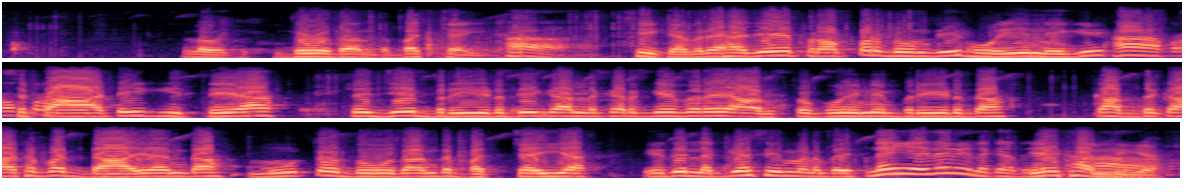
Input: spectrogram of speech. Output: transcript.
ਲਓ ਜੀ ਦੋ ਦੰਦ ਬੱਚਾ ਹੀ। ਹਾਂ। ਠੀਕ ਹੈ ਵੀਰੇ ਹਜੇ ਪ੍ਰੋਪਰ ਦੋਂਦੀ ਹੋਈ ਨਹੀਂਗੀ ਹਾਂ ਪ੍ਰੋਪਰ ਸਟਾਰਟ ਹੀ ਕੀਤੇ ਆ। ਤੇ ਜੇ ਬਰੀਡ ਦੀ ਗੱਲ ਕਰਗੇ ਵੀਰੇ ਅੰਤ ਤੋਂ ਕੋਈ ਨਹੀਂ ਬਰੀਡ ਦਾ। ਕੱਦ ਕਾਠ ਵੱਡਾ ਆ ਜਾਂਦਾ ਮੂੰਹ ਤੋਂ ਦੋ ਦੰਦ ਬੱਚਾ ਹੀ ਆ। ਇਹਦੇ ਲੱਗੇ ਸੀਮਨ ਬਈ? ਨਹੀਂ ਇਹਦੇ ਨਹੀਂ ਲੱਗਿਆ ਵੀਰੇ। ਇਹ ਖਾਲੀ ਆ।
